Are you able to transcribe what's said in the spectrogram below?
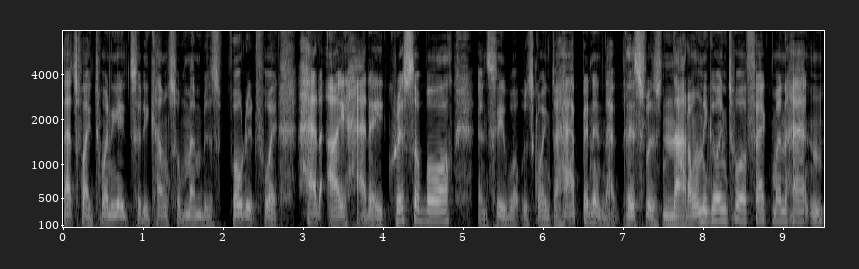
That's why 28 city council members voted for it. Had I had a crystal ball and see what was going to happen and that this was not only going to affect Manhattan,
